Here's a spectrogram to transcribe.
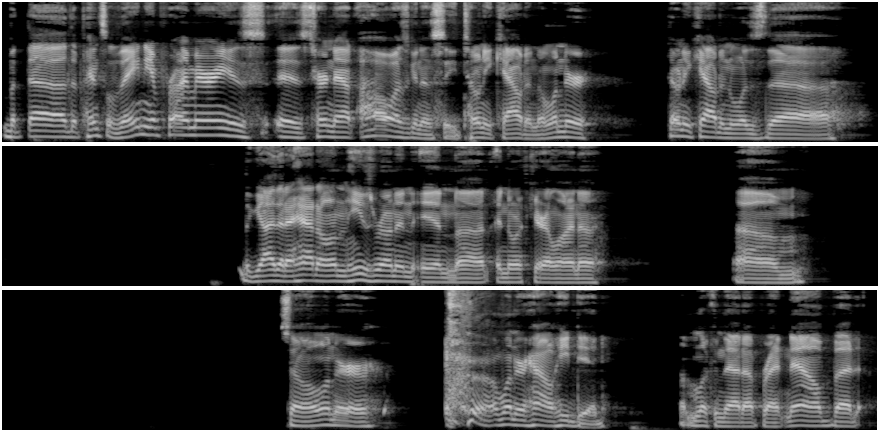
but the the Pennsylvania primary is is turned out. Oh, I was gonna see Tony Cowden. I wonder Tony Cowden was the the guy that I had on. He's running in uh, in North Carolina. Um, so I wonder, I wonder how he did. I'm looking that up right now, but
